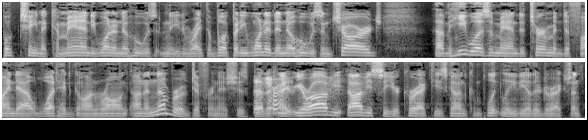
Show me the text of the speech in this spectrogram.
book, Chain of Command. He wanted to know who was. He didn't write the book, but he wanted to know who was in charge. Um, he was a man determined to find out what had gone wrong on a number of different issues. But right. you're, you're obvi- obviously you're correct. He's gone completely the other direction.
